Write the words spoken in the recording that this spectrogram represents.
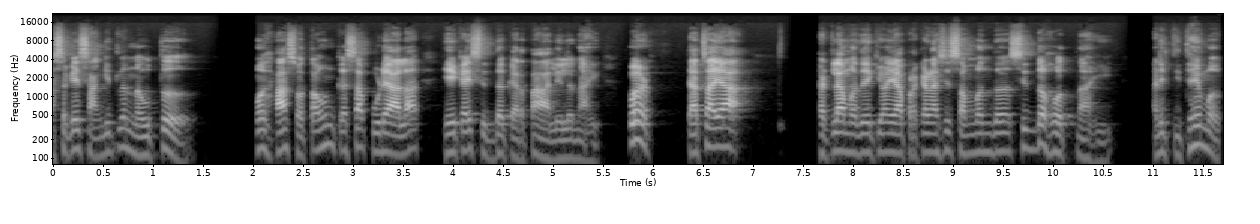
असं काही सांगितलं नव्हतं. मग हा स्वतःहून कसा पुढे आला हे काही सिद्ध करता आलेलं नाही. पण त्याचा या खटल्यामध्ये किंवा या प्रकरणाशी संबंध सिद्ध होत नाही. आणि तिथे मग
